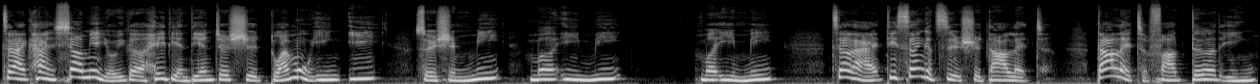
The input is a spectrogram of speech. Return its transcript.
再来看下面有一个黑点点，这是短母音一，所以是咪 m i mi m i mi。再来第三个字是 dalet，dalet 发的的音，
